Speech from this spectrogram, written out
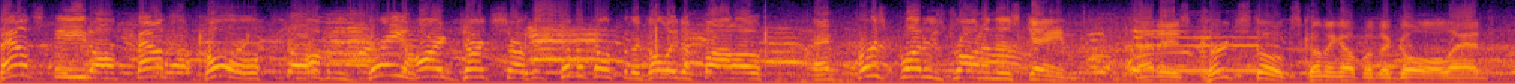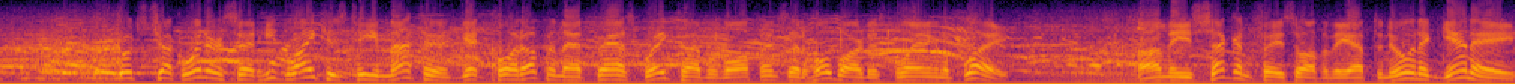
bounce feed off bounce goal off of this very hard dirt surface, difficult for the goalie to follow, and first blood is drawn in this game. That is Kurt Stokes coming up with a goal, and Coach Chuck Winter said he'd like his team not to get caught up in that fast break type of offense that Hobart is planning the play. On the second face-off of the afternoon, again a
